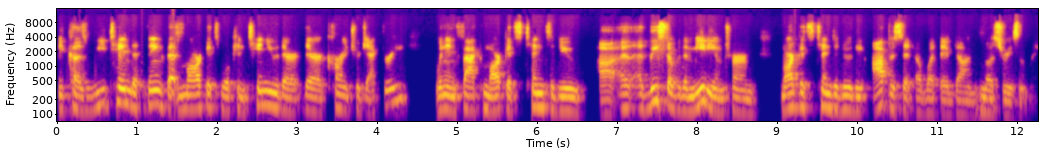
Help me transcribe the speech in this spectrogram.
because we tend to think that markets will continue their, their current trajectory, when in fact, markets tend to do, uh, at least over the medium term, markets tend to do the opposite of what they've done most recently.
